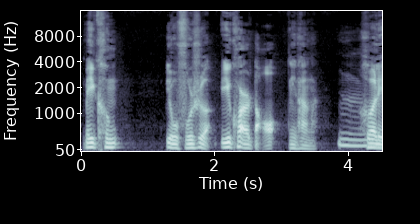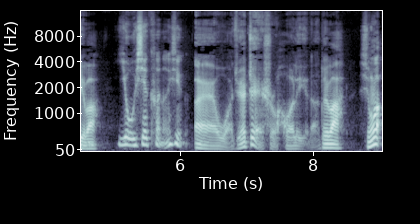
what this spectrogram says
没坑，有辐射，一块儿倒，你看看嗯，合理吧？有些可能性。哎，我觉得这是合理的，对吧？行了，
